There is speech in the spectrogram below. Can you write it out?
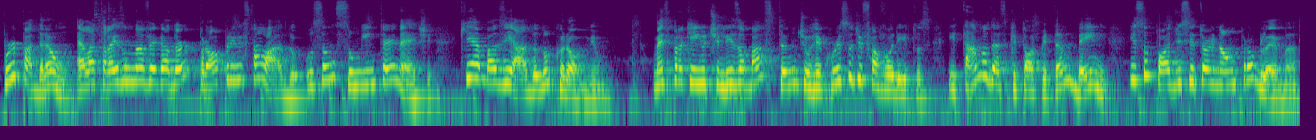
Por padrão, ela traz um navegador próprio instalado, o Samsung Internet, que é baseado no Chromium. Mas para quem utiliza bastante o recurso de favoritos e está no desktop também, isso pode se tornar um problema.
